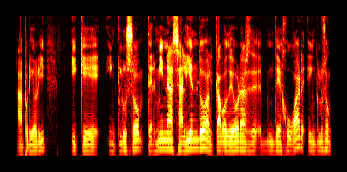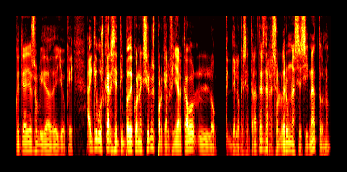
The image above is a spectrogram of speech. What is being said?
a priori y que incluso termina saliendo al cabo de horas de, jugar, incluso aunque te hayas olvidado de ello. Que hay que buscar ese tipo de conexiones porque al fin y al cabo lo, de lo que se trata es de resolver un asesinato, ¿no?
